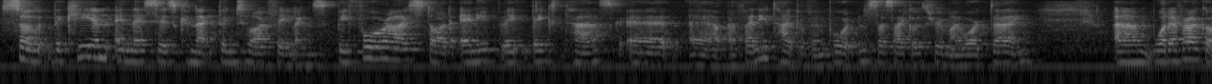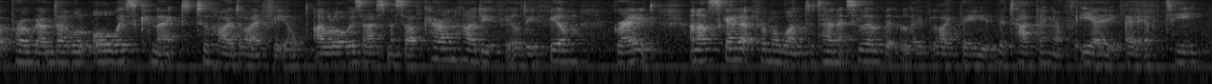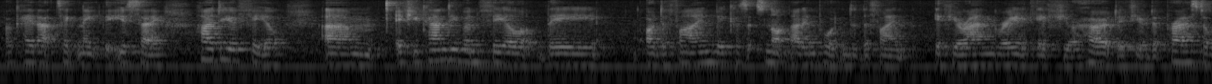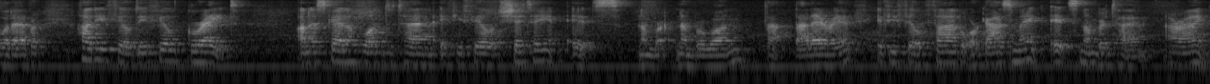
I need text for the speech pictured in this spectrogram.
So the key in, in this is connecting to our feelings. Before I start any big, big task uh, uh, of any type of importance as I go through my work day, um, whatever I've got programmed, I will always connect to how do I feel. I will always ask myself, Karen, how do you feel? Do you feel great. And I'll scale it from a 1 to 10. It's a little bit like, like the, the tapping of EFT, okay, that technique that you say, how do you feel? Um, if you can't even feel the, or define, because it's not that important to define if you're angry, if you're hurt, if you're depressed or whatever, how do you feel? Do you feel great? On a scale of 1 to 10, if you feel shitty, it's number number one, that, that area. If you feel fab orgasmic, it's number 10, all right?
